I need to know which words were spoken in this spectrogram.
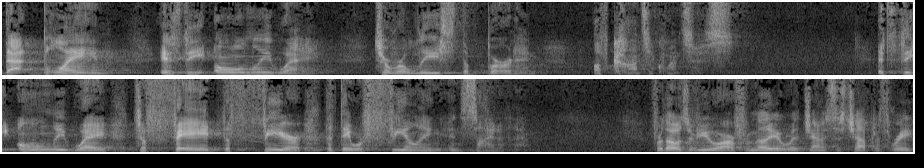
That blame is the only way to release the burden of consequences. It's the only way to fade the fear that they were feeling inside of them. For those of you who are familiar with Genesis chapter 3,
